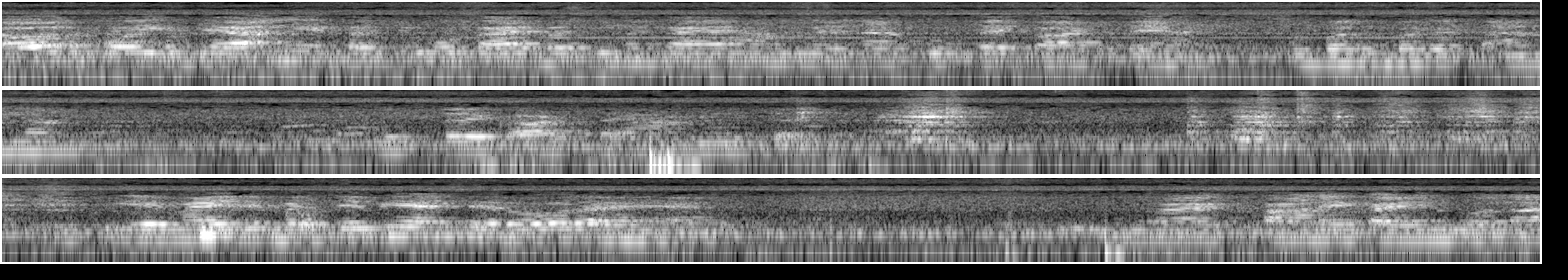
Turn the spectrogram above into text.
और कोई गया नहीं। बच्चों को कहा, बच्चों ने कहा, हम ना, कुत्ते काटते हैं। सुबह सुबह का टाइम ना कुत्ते काटते हैं, हम नहीं जाते। इसलिए मेरे बच्चे भी ऐसे रो रहे हैं। मैं खाने का इनको ना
